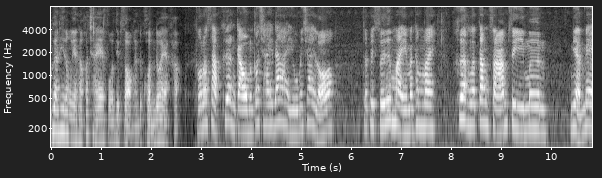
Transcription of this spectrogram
เพื่อนๆที่โรงเรียนเขาก็ใช้ iPhone 12 กันทุกคนด้วยอะครับ โทรศัพท์เครื่องเก่ามันก็ใช้ได้อยู่ไม่ใช่เหรอ จะไปซื้อใหม่มันทำไม เครื่องละตั้งสามสี่หมื่นเนี่ยแม่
